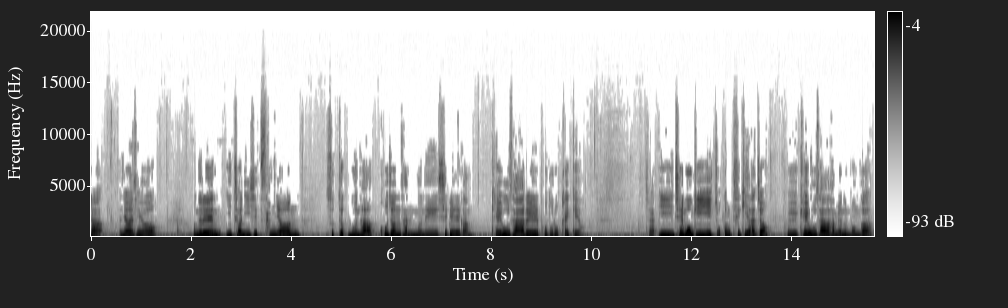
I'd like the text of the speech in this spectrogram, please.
자, 안녕하세요. 오늘은 2023년 수특 문학 고전산문의 11강 개우사를 보도록 할게요. 자, 이 제목이 조금 특이하죠? 그 개우사 하면은 뭔가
